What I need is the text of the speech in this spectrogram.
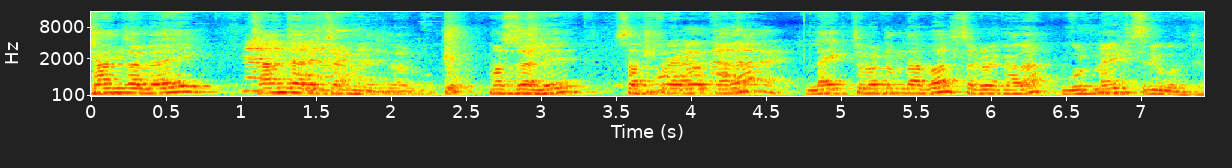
छान झालंय. छान झाले छान झाले मस्त झाले. सबस्क्राईबर करा. लाईकचं बटन दाबा. सगळं करा. गुड नाईट श्री गुरुदेव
